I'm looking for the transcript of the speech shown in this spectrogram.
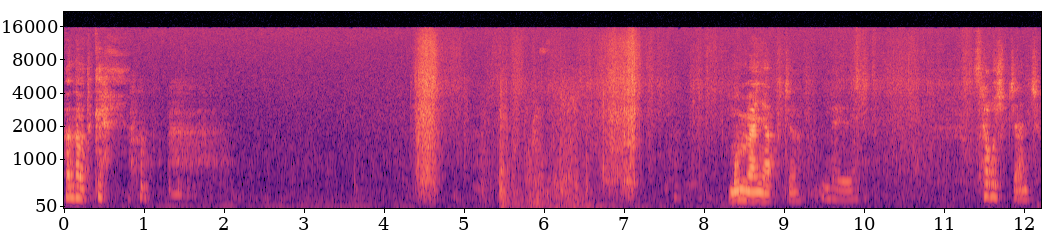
아, 나 어떡해. 몸이 많이 아프죠? 네. 살고 싶지 않죠?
